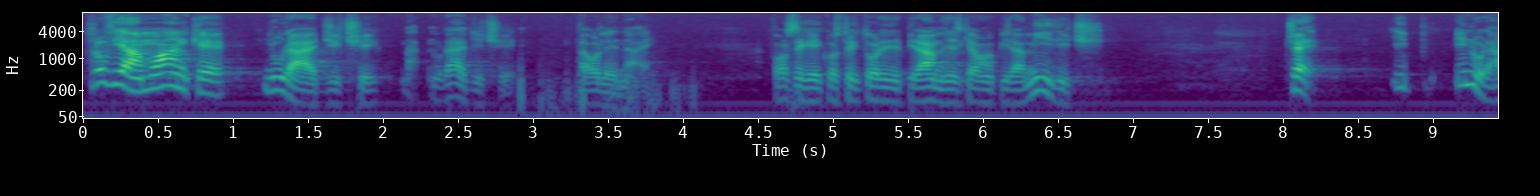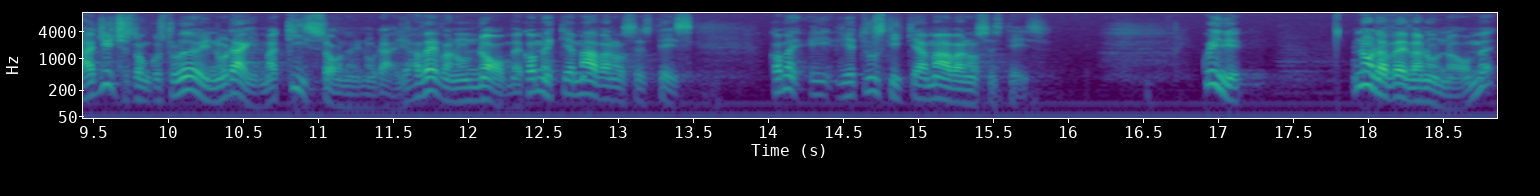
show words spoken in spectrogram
troviamo anche nuragici, ma nuragici, taolenai. Forse che i costruttori di piramidi si chiamano piramidici. Cioè, i, i nuragici sono costruttori di nuraghi, ma chi sono i nuraghi? Avevano un nome, come chiamavano se stessi? Come gli Etruschi chiamavano se stessi? Quindi non avevano un nome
